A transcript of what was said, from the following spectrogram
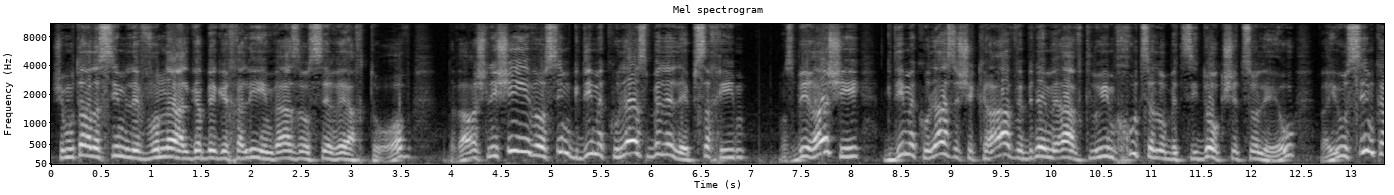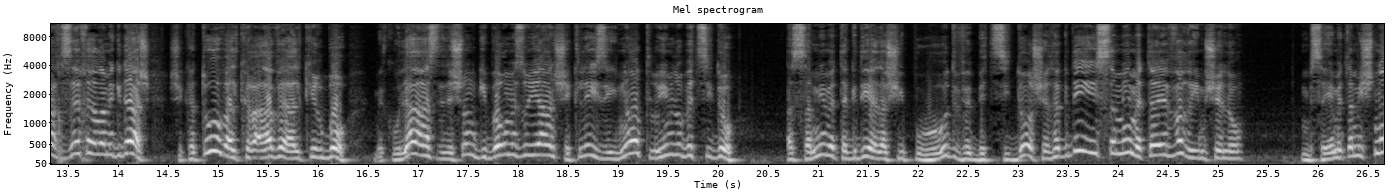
שמותר לשים לבונה על גבי גחלים ואז זה עושה ריח טוב. הדבר השלישי, ועושים גדי מקולס בלילי פסחים. מסביר רש"י, גדי מקולס זה שקרעיו ובני מאב תלויים חוצה לו בצידו כשצולעו, והיו עושים כך זכר למקדש, שכתוב על קרעיו ועל קרבו. מקולס זה לשון גיבור מזוין, שכלי זינו תלויים לו בצידו. אז שמים את הגדי על השיפוד, ובצידו של הגדי שמים את האיברים שלו. מסיים את המשנה,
